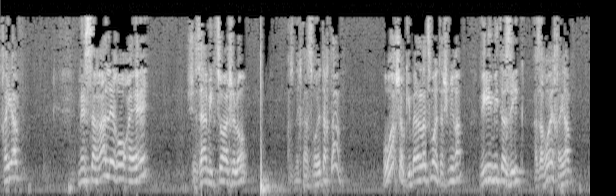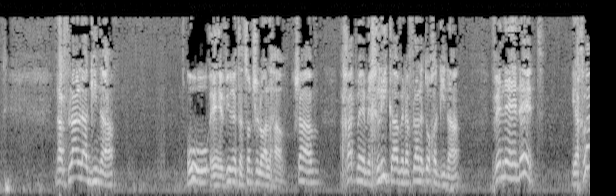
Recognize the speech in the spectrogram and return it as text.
חייב. מסרה לרועה, שזה המקצוע שלו, אז נכנס רועה תחתיו. הוא עכשיו קיבל על עצמו את השמירה. ואם היא תזיק, אז הרועה חייב. נפלה לגינה, הוא העביר את הצאן שלו על הר. עכשיו, אחת מהן החליקה ונפלה לתוך הגינה, ונהנית. היא אכלה.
